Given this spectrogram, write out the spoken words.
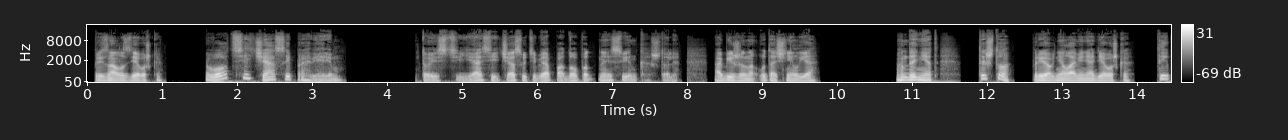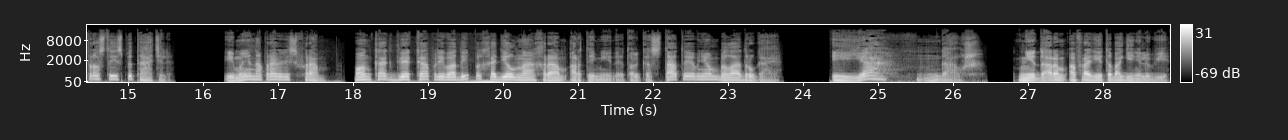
— призналась девушка. — Вот сейчас и проверим. — То есть я сейчас у тебя подопытная свинка, что ли? — обиженно уточнил я. — Да нет. Ты что? — приобняла меня девушка. — Ты просто испытатель. И мы направились в храм. Он, как две капли воды, походил на храм Артемиды, только статуя в нем была другая. И я... да уж... Недаром Афродита богиня любви.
